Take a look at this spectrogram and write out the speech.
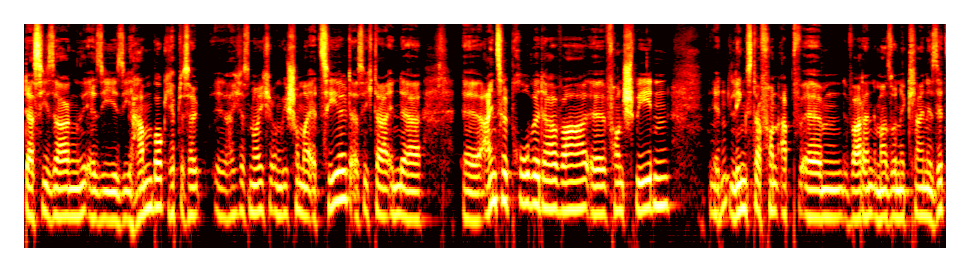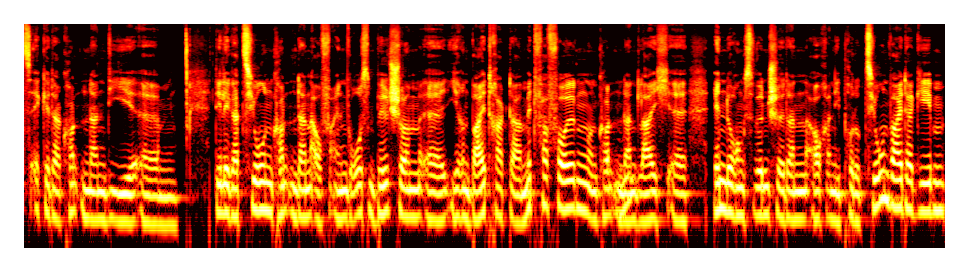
dass sie sagen, äh, sie, sie Hamburg, ich habe das, äh, hab ich das neulich irgendwie schon mal erzählt, als ich da in der äh, Einzelprobe da war äh, von Schweden. Äh, mhm. Links davon ab ähm, war dann immer so eine kleine Sitzecke, da konnten dann die ähm, Delegationen konnten dann auf einem großen Bildschirm äh, ihren Beitrag da mitverfolgen und konnten mhm. dann gleich äh, Änderungswünsche dann auch an die Produktion weitergeben.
